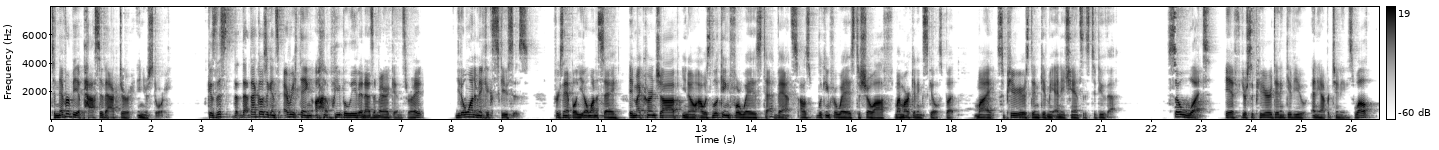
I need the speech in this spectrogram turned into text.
to never be a passive actor in your story. Because this that, that goes against everything we believe in as Americans, right? You don't want to make excuses. For example, you don't want to say, in my current job, you know, I was looking for ways to advance. I was looking for ways to show off my marketing skills, but my superiors didn't give me any chances to do that. So what if your superior didn't give you any opportunities? Well,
